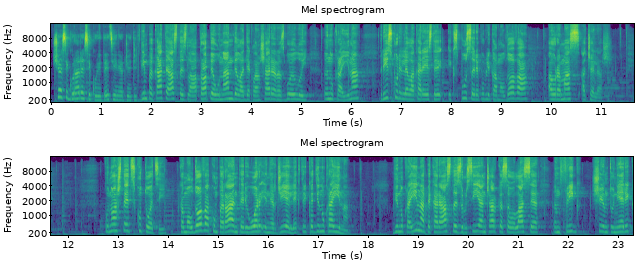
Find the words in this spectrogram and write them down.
și asigurarea securității energetice. Din păcate, astăzi, la aproape un an de la declanșarea războiului în Ucraina, riscurile la care este expusă Republica Moldova au rămas aceleași. Cunoașteți cu toții că Moldova cumpăra anterior energie electrică din Ucraina. Din Ucraina pe care astăzi Rusia încearcă să o lase în frig și întuneric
